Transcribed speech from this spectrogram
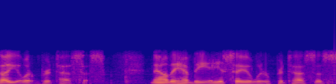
cellular pertussis. Now they have the acellular pertussis,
